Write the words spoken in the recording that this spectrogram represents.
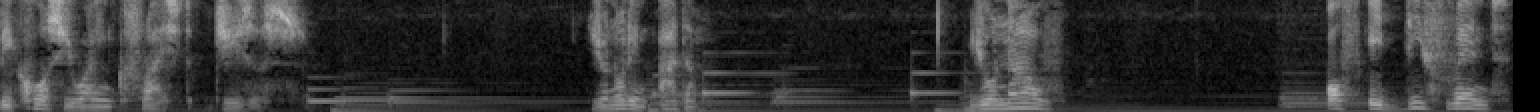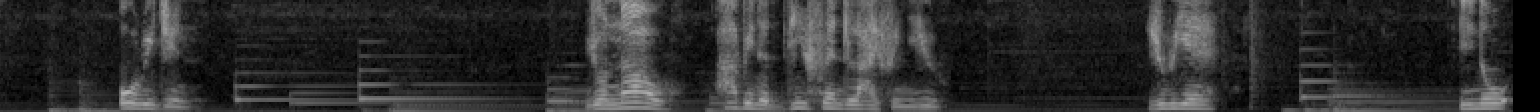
because you are in Christ Jesus. You're not in Adam. You're now of a different origin. You're now having a different life in you. You were, you know,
